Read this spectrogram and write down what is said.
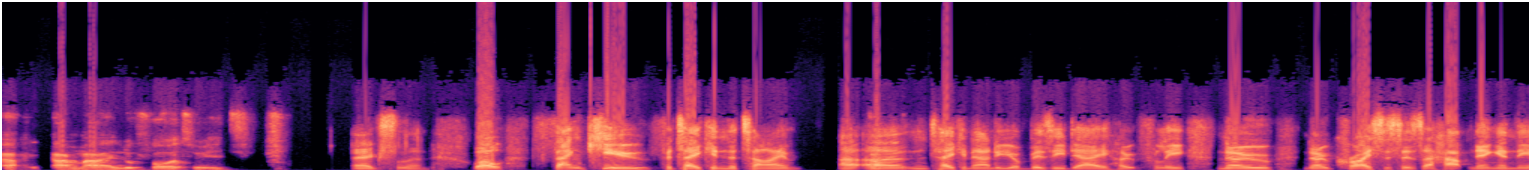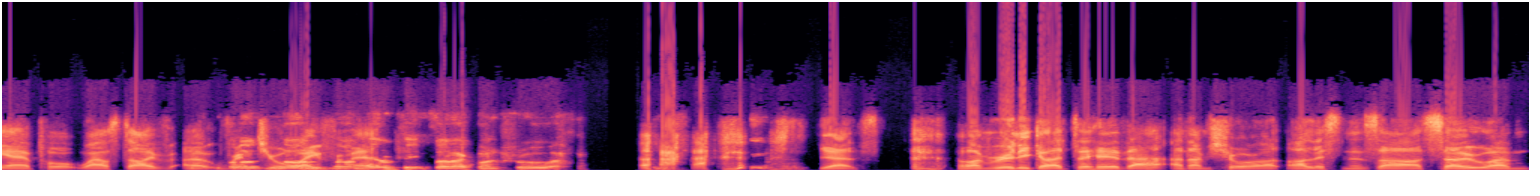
I, um, I look forward to it. Excellent. Well, thank you for taking the time uh, uh, and taken out of your busy day. Hopefully, no no crises are happening in the airport whilst I've uh, ripped you no, away from no, it. Everything's under control. yes, well, I'm really glad to hear that, and I'm sure our, our listeners are. So, um,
